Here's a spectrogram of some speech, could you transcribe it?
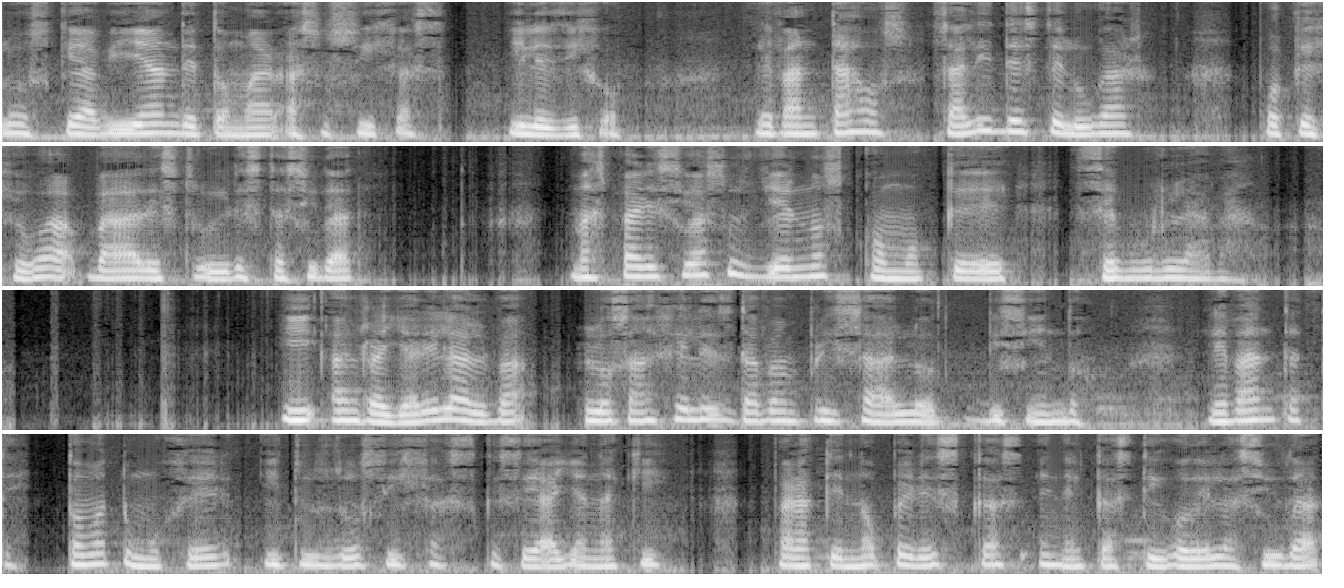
los que habían de tomar a sus hijas, y les dijo, Levantaos, salid de este lugar, porque Jehová va a destruir esta ciudad. Mas pareció a sus yernos como que se burlaba. Y al rayar el alba, los ángeles daban prisa a Lot, diciendo, Levántate, toma tu mujer y tus dos hijas que se hallan aquí, para que no perezcas en el castigo de la ciudad.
